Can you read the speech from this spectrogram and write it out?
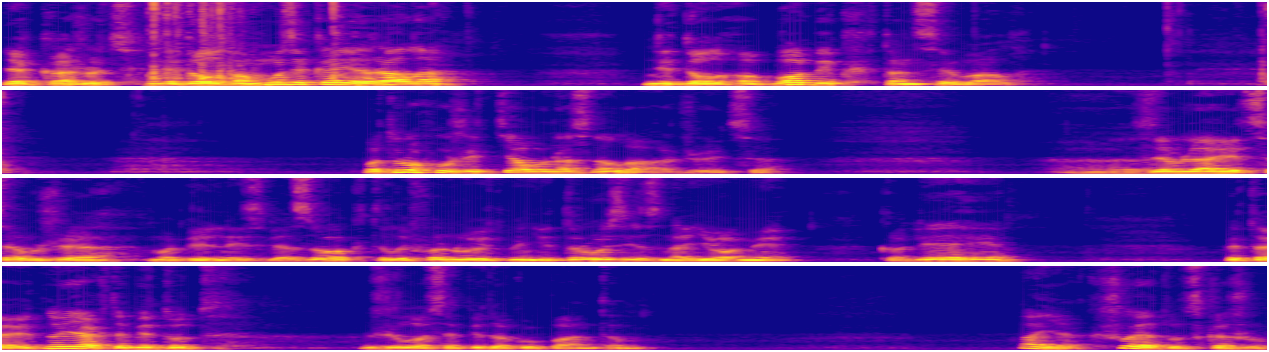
Як кажуть, недовго музика грала, недовго Бобік танцював. Потроху життя у нас налагоджується. З'являється вже мобільний зв'язок, телефонують мені друзі, знайомі, колеги. Питають, ну як тобі тут жилося під окупантом? А як? Що я тут скажу?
